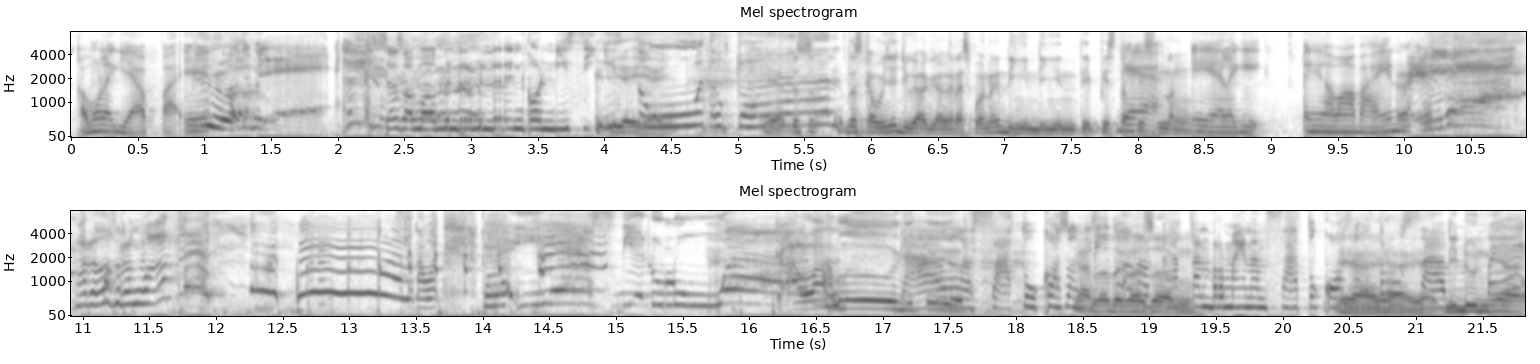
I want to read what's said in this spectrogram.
kamu lagi apa ya? So mau bener-benerin kondisi Iya, itu, iya, iya. tuh kan. Ya, terus terus kamunya juga agak responnya dingin-dingin tipis tapi Kayak, seneng. Iya lagi eh nggak mau ngapain. Padahal seneng banget. Banget. Kayak yes dia duluan. Kalah lu gitu ya. Kalah satu kosong. Jadi itu akan- permainan satu kosong Iya, iya, terus iya. sampai Di dunia-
